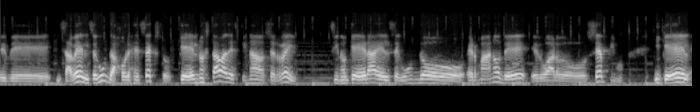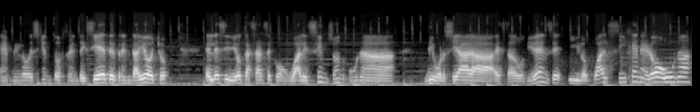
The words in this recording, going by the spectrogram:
eh, de Isabel II, Jorge VI, que él no estaba destinado a ser rey, sino que era el segundo hermano de Eduardo VII, y que él en 1937-38 él decidió casarse con Wallis Simpson, una divorciada estadounidense, y lo cual sí generó una,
